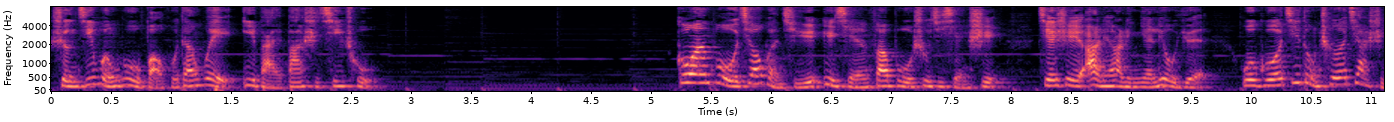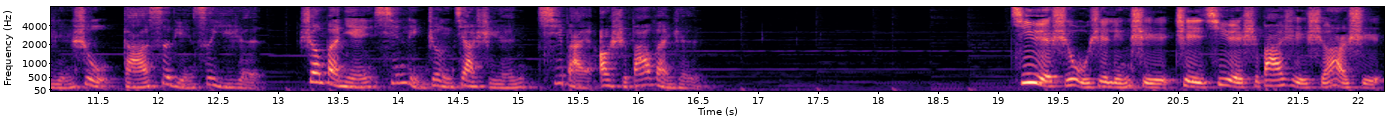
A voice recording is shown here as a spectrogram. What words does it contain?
省级文物保护单位一百八十七处。公安部交管局日前发布数据显示，截至二零二零年六月，我国机动车驾驶人数达四点四亿人，上半年新领证驾驶人七百二十八万人。七月十五日零时至七月十八日十二时。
